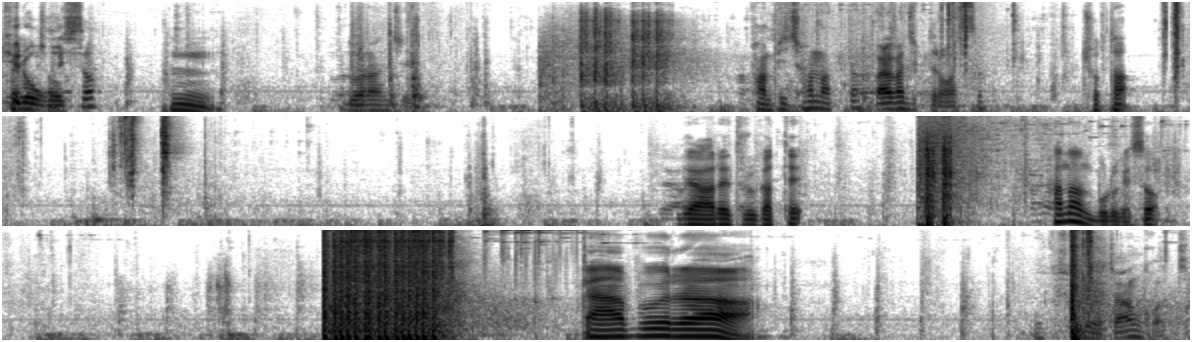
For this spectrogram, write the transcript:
뒤로 오고 있어? 음. 노란 집. 반피 쳐놨다. 빨간 집 들어갔어. 좋다. 내 아래 둘 같아. 하나는 모르겠어. 까불어. 소리가 작은 것 같지?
